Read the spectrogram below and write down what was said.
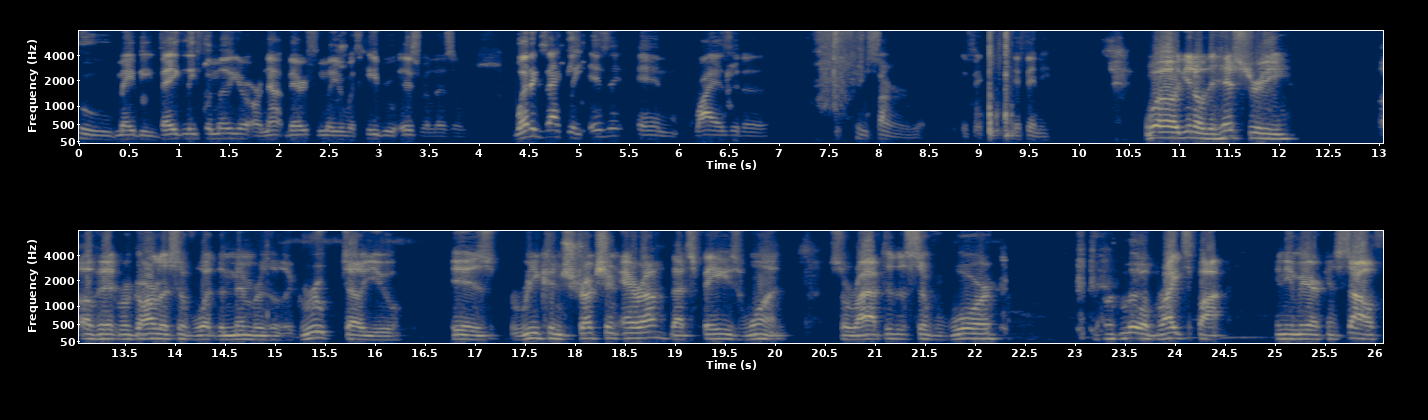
who may be vaguely familiar or not very familiar with Hebrew Israelism, what exactly is it and why is it a concern, if it, if any? Well, you know, the history of it, regardless of what the members of the group tell you, is Reconstruction era. That's phase one. So right after the Civil War, a little bright spot in the American South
